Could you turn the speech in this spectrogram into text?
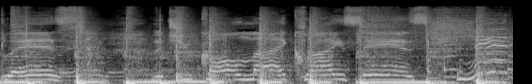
bliss that you call my crisis. Need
